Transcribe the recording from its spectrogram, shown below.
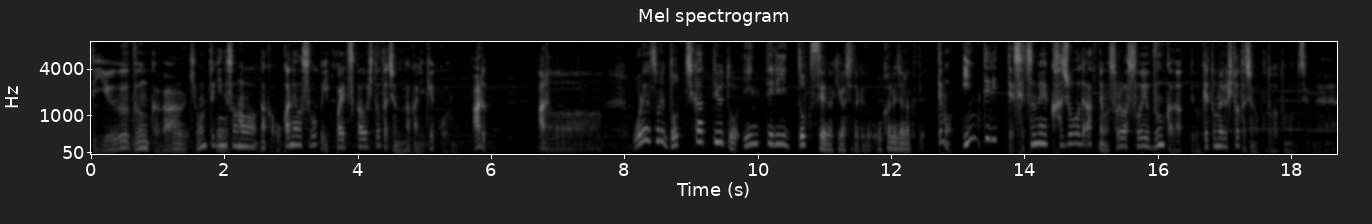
ていう文化がうん基本的にそのなんかお金をすごくいっぱい使う人たちの中に結構ある。あるー俺それどっちかっていうとインテリ属性な気がしてたけどお金じゃなくて。でもインテリって説明過剰であってもそれはそういう文化だって受け止める人たちのことだと思うんですよね。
